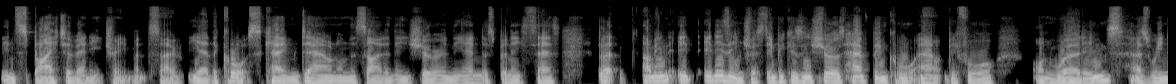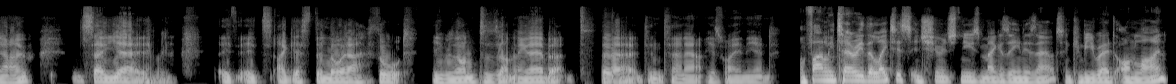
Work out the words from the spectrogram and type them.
in spite of any treatment. So, yeah, the courts came down on the side of the insurer in the end, as Bernice says. But I mean, it, it is interesting because insurers have been caught out before on wordings, as we know. So, yeah, it, it's, I guess the lawyer thought he was onto something there, but uh, it didn't turn out his way in the end. And finally, Terry, the latest insurance news magazine is out and can be read online.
